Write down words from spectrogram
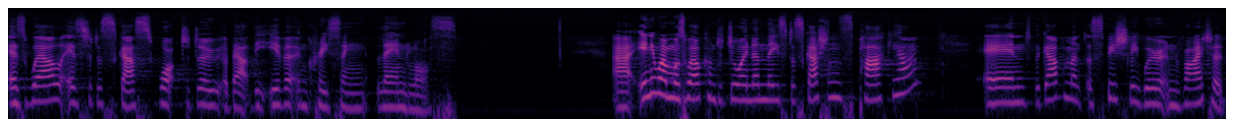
as well as to discuss what to do about the ever increasing land loss. Uh, anyone was welcome to join in these discussions, Pākehā, and the government especially were invited.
